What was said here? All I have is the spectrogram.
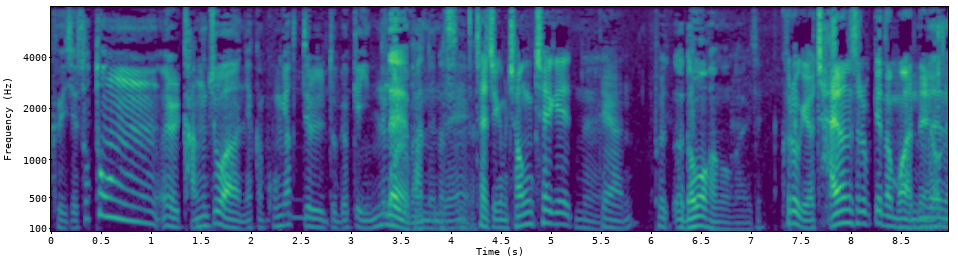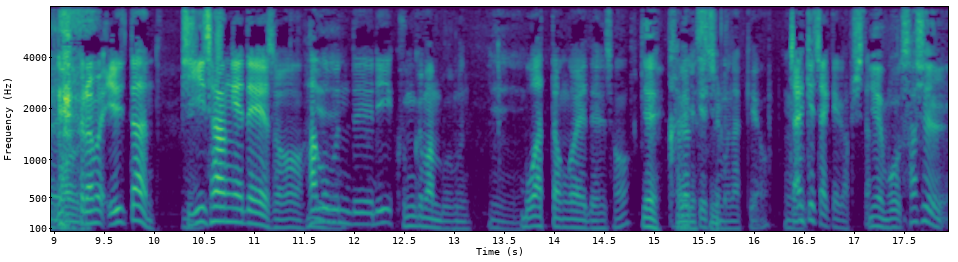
그 이제 소통을 강조한 약간 공약들도 몇 개 있는 네, 걸로 맞- 봤는데. 맞습니다. 자 지금 정책에 네. 대한 벌- 어, 넘어간 건가요 이제? 그러게요. 자연스럽게 넘어왔네요. 네네. 그러면 일단 비상에 대해서 학우분들이 궁금한 부분 예, 예. 모았던 거에 대해서 예, 가볍게 알겠습니다. 질문할게요. 예. 짧게 짧게 갑시다. 예, 뭐 사실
